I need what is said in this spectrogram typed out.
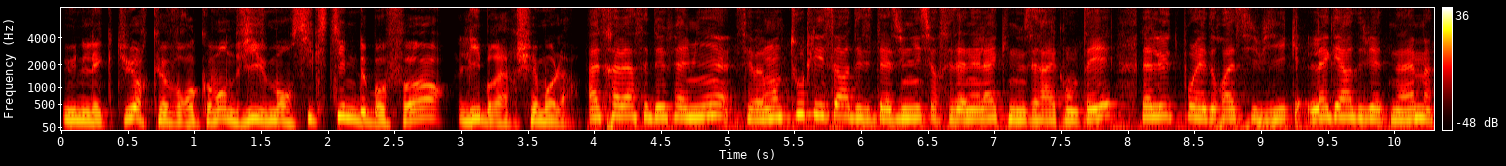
une lecture que vous recommande vivement Sixtine de Beaufort, libraire chez Mola. À travers ces deux familles, c'est vraiment toute l'histoire des États-Unis sur ces années-là qui nous est racontée. La lutte pour les droits civiques, la guerre du Vietnam,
